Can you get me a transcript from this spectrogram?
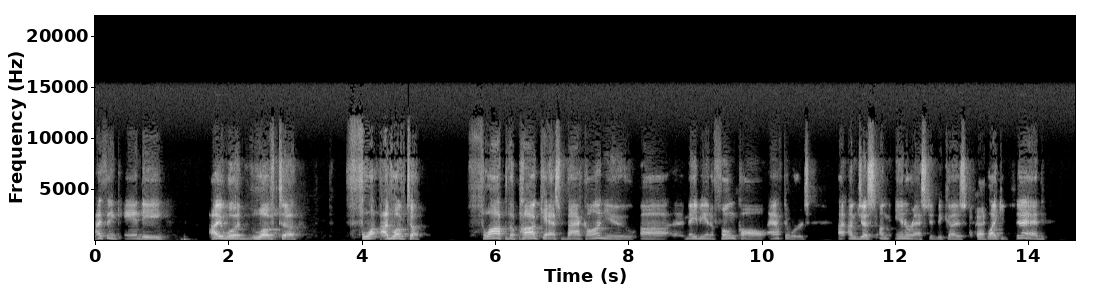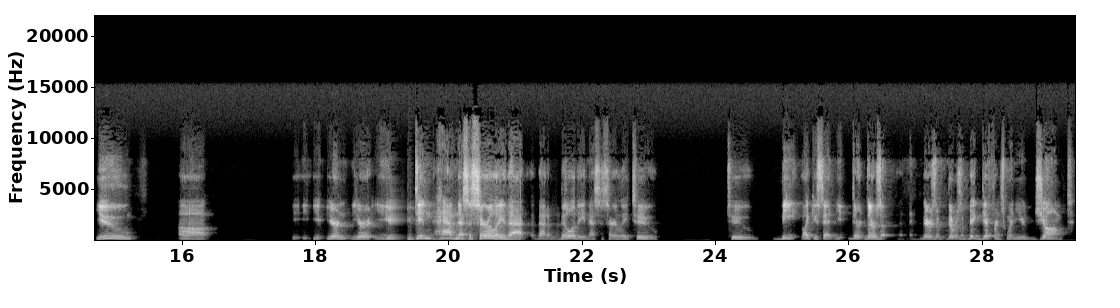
I think Andy, I would love to. Fl- I'd love to flop the podcast back on you, uh, maybe in a phone call afterwards I, am just I'm interested because, okay. like you said, you uh, you, you're you're you didn't have necessarily that that ability necessarily to to be like you said you, there, there's a there's a there was a big difference when you jumped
